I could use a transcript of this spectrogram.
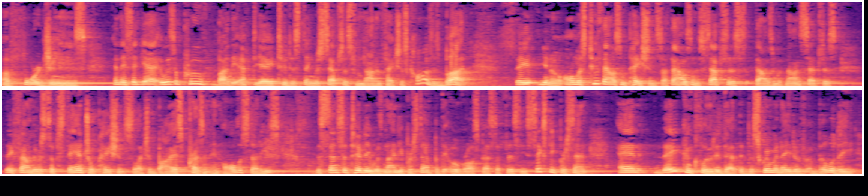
of four genes. And they said, yeah, it was approved by the FDA to distinguish sepsis from non infectious causes, but they, you know, almost 2,000 patients, 1,000 with sepsis, 1,000 with non-sepsis. They found there was substantial patient selection bias present in all the studies. The sensitivity was 90%, but the overall specificity 60%. And they concluded that the discriminative ability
